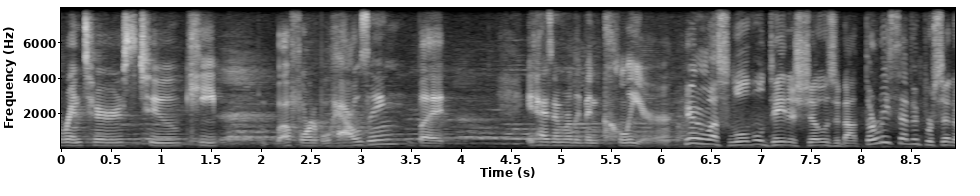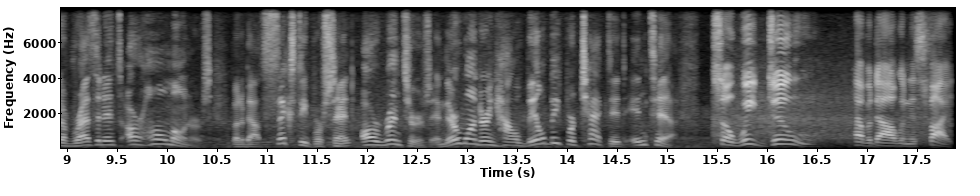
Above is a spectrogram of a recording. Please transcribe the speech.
renters to keep affordable housing, but it hasn't really been clear. Here in West Louisville, data shows about 37% of residents are homeowners, but about 60% are renters, and they're wondering how they'll be protected in TIF. So we do have a dog in this fight.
